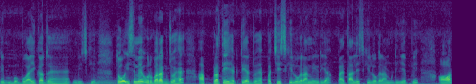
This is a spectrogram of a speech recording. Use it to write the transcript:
की बुआई कर रहे हैं बीज की तो इसमें उर्वरक जो है, आप प्रति हेक्टेयर जो है 25 किलोग्राम यूरिया 45 किलोग्राम डीएपी और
